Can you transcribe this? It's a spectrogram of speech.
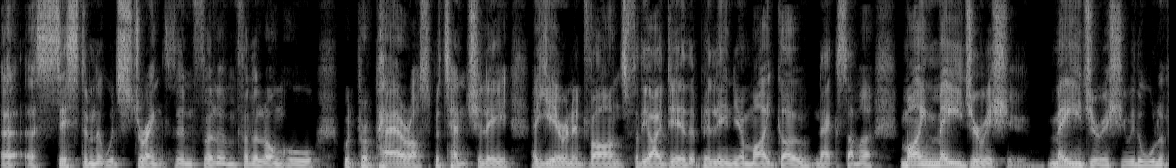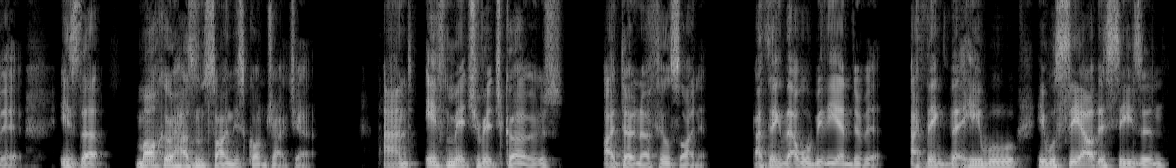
a, a, system that would strengthen Fulham for the long haul, would prepare us potentially a year in advance for the idea that Palhinha might go next summer. My major issue, major issue with all of it is that Marco hasn't signed this contract yet. And if Mitrovic goes, I don't know if he'll sign it. I think that will be the end of it. I think that he will he will see out this season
